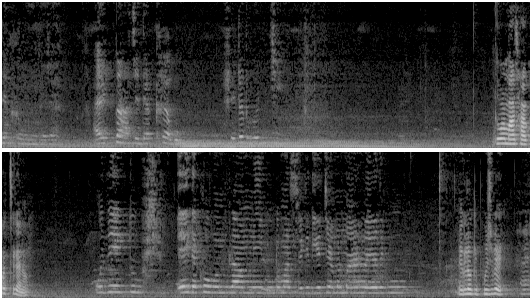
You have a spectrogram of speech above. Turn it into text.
দেখো বন্ধুরা, আরেকটা আছে, দেখাবো। সেটা ধরছি। তোমার মাছ হা করছে কেন? ওই যে একটু এই দেখো বন্ধুরা আমি দুটো মাছ রেখে দিয়েছি আমার মায়ের হয়ে গেছে খুব। এগুলো কি পুষবে? হ্যাঁ।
